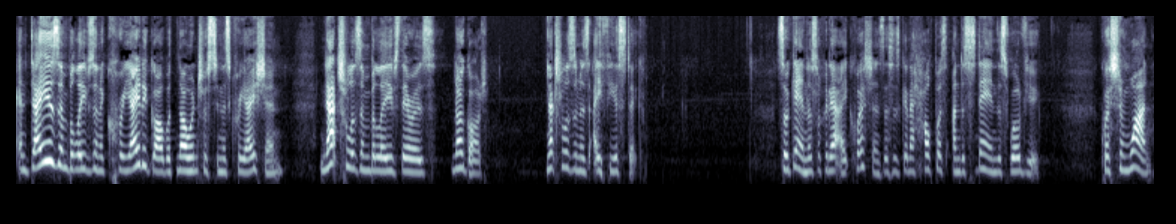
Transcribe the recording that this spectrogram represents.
and deism believes in a creator God with no interest in his creation, Naturalism believes there is no God. Naturalism is atheistic. So, again, let's look at our eight questions. This is going to help us understand this worldview. Question one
